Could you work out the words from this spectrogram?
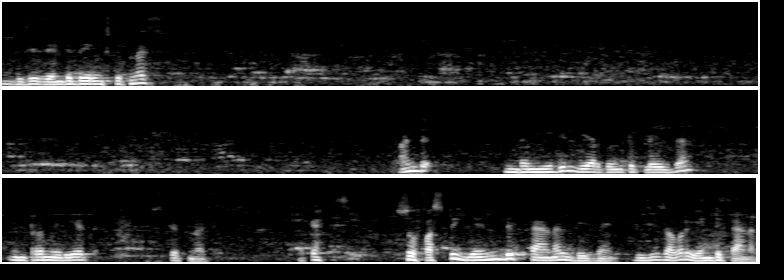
This is end bearing stiffeners. And in the middle, we are going to place the intermediate stiffeners. Okay. So first end panel design. This is our end panel.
